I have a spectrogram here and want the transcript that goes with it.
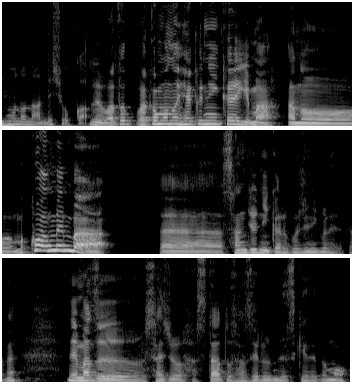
ものなんでしょうか？で若者100人会議、まああのまあ、コアメンバーあー30人から50人ぐらいかなでまず最初スタートさせるんですけれども、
